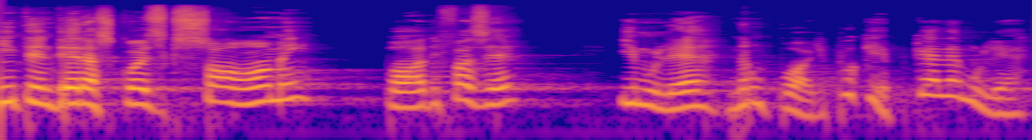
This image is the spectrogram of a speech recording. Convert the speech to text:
Entender as coisas que só homem pode fazer e mulher não pode. Por quê? Porque ela é mulher.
